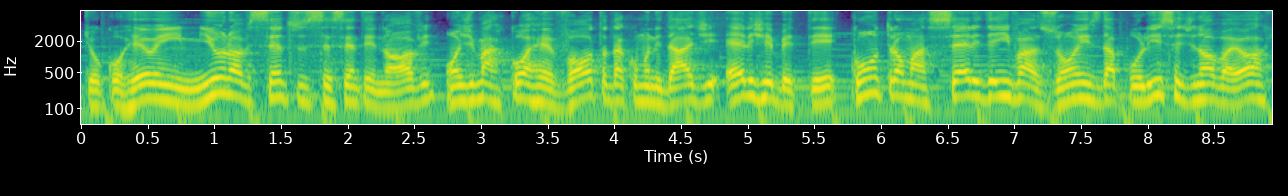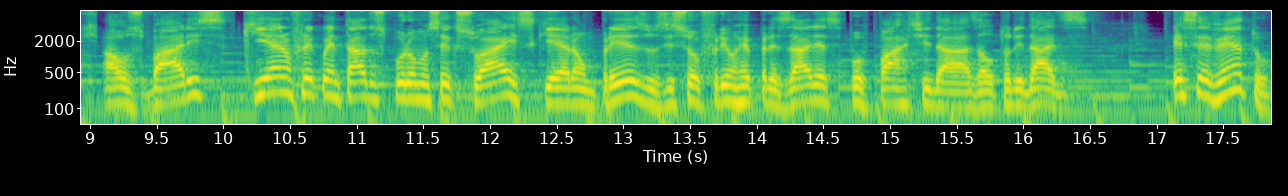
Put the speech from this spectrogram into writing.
que ocorreu em 1969, onde marcou a revolta da comunidade LGBT contra uma série de invasões da polícia de Nova York aos bares que eram frequentados por homossexuais que eram presos e sofriam represálias por parte das autoridades. Esse evento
